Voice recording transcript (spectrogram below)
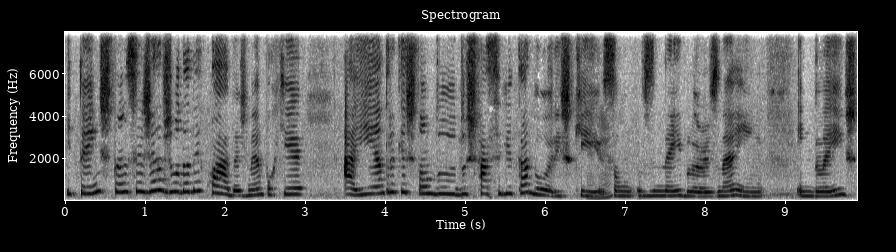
e, ter instâncias de ajuda adequadas, né? Porque aí entra a questão do, dos facilitadores, que uhum. são os enablers, né? Em, em inglês,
